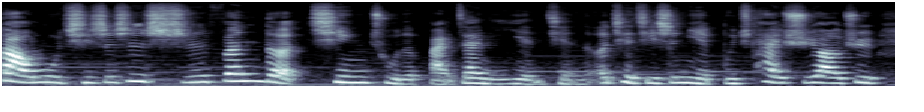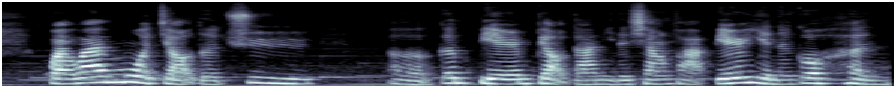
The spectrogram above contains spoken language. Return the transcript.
道路其实是十分的清楚的摆在你眼前的，而且其实你也不太需要去拐弯抹角的去呃跟别人表达你的想法，别人也能够很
